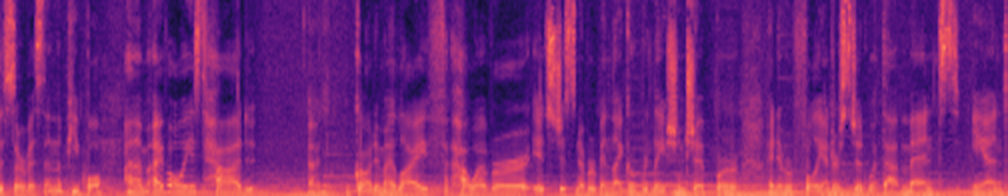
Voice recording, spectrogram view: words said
the service and the people. Um, I've always had Uh, God in my life. However, it's just never been like a relationship or I never fully understood what that meant. And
